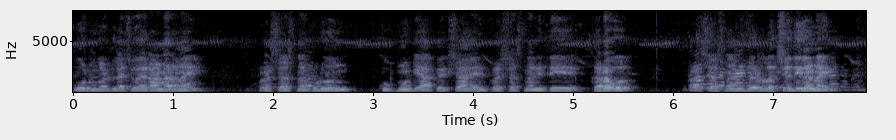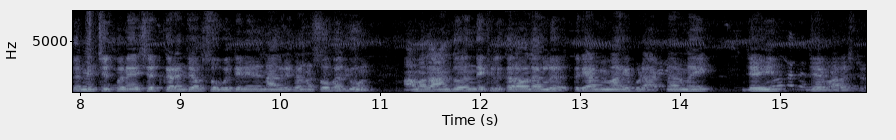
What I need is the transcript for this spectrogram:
कोडमडल्याशिवाय राहणार नाही. प्रशासनाकडून खूप मोठी अपेक्षा आहे प्रशासनाने ते करावं. प्रशासनाने जर लक्ष दिलं नाही तर निश्चितपणे शेतकऱ्यांच्या सोबतीने नागरिकांना सोबत घेऊन आम्हाला आंदोलन देखील करावं लागलं तरी आम्ही मागे पुढे हटणार नाही. जय हिंद जय महाराष्ट्र.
